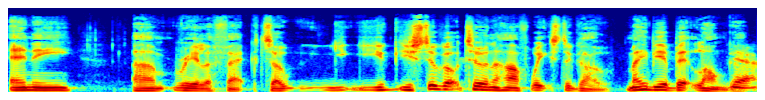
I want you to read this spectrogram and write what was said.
any um, real effect. So you, you you still got two and a half weeks to go, maybe a bit longer, Yeah.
